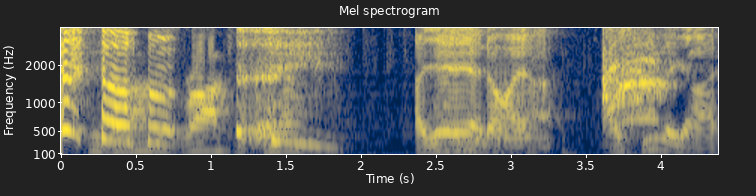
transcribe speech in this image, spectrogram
He's on this rock. You see him? Uh, yeah, yeah, no, I I, I see the guy.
